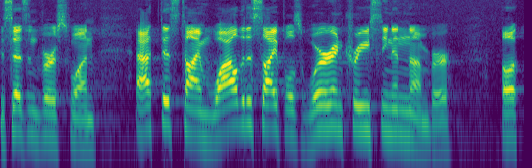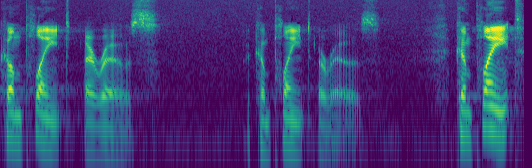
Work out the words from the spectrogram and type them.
It says in verse 1 At this time, while the disciples were increasing in number, a complaint arose. A complaint arose. Complaint,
